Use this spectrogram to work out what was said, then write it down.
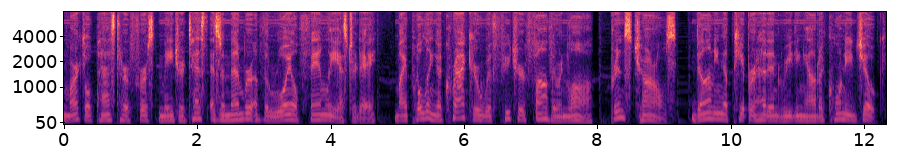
Markle passed her first major test as a member of the royal family yesterday, by pulling a cracker with future father-in-law, Prince Charles, donning a paper hat and reading out a corny joke.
